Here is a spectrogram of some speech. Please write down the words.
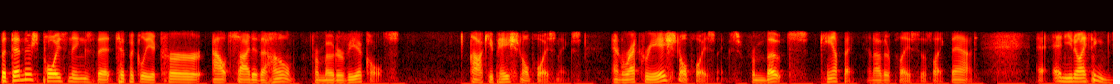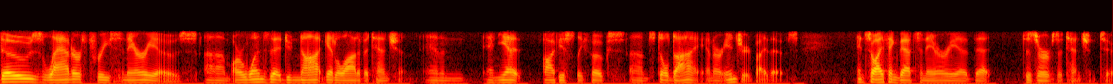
But then there's poisonings that typically occur outside of the home from motor vehicles, occupational poisonings, and recreational poisonings from boats, camping, and other places like that. And you know, I think those latter three scenarios um, are ones that do not get a lot of attention, and and yet obviously folks um, still die and are injured by those. And so I think that's an area that deserves attention too.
